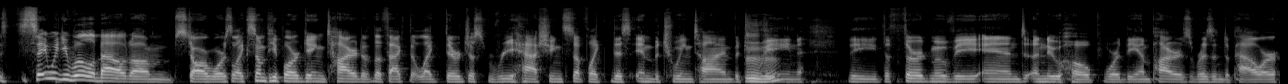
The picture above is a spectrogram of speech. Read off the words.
Say what you will about um Star Wars, like some people are getting tired of the fact that like they're just rehashing stuff like this in between time between the the third movie and A New Hope where the Empire has risen to power.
